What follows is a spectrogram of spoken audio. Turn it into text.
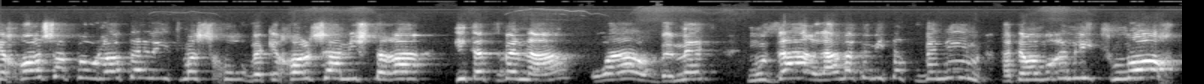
ככל שהפעולות האלה התמשכו וככל שהמשטרה התעצבנה, וואו, באמת מוזר, למה אתם מתעצבנים? אתם אמורים לתמוך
